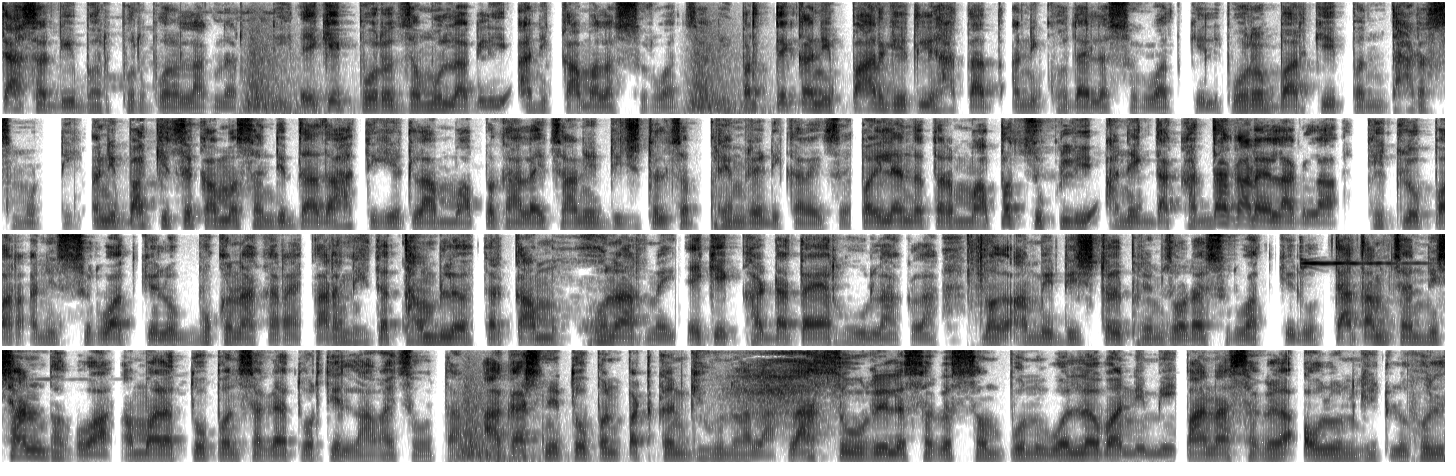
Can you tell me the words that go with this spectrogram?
त्यासाठी भरपूर पोरं लागणार होती. एक एक पोरं जमू लागली आणि कामाला सुरुवात झाली. प्रत्येकाने पार घेतली हातात आणि खोदायला सुरुवात केली. पोरं बारकी पण धाडस मोठी. आणि बाकीचं काम संदीप दादा हाती घेतला माप घालायचं आणि डिजिटलचं फ्रेम रेडी करायचं. पहिल्यांदा तर मापच चुकली आणि एकदा खड्डा काढायला लागला. घेतलो पार आणि सुरुवात केलो. बुकना कराय. कारण इथं थांबलं तर काम होणार नाही. एक एक खड्डा तयार होऊ लागला. मग आम्ही डिजिटल फ्रेम जोडायला सुरुवात केलो. त्यात आमच्या निशान भगवा. आम्हाला तो पण सगळ्यात वरती लावायचा होता. आकाशने तो पण पटकन घेऊन आला. लास्ट उरलेलं सगळं संपून वल्लभ आणि मी पाना सगळं आवळून घेतलो. फुल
